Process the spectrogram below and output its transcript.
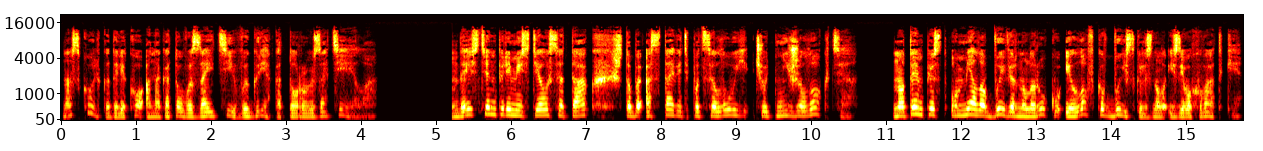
Насколько далеко она готова зайти в игре, которую затеяла? Дестин переместился так, чтобы оставить поцелуй чуть ниже локтя, но Темпест умело вывернула руку и ловко выскользнула из его хватки.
